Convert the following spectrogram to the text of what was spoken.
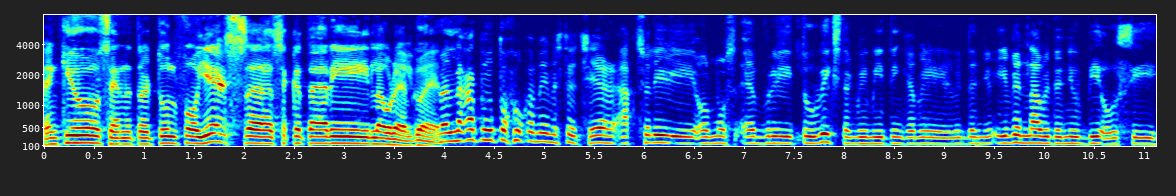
Thank you, Senator Tulfo. Yes, uh, Secretary Laurel, go ahead. Well, nakatutok ko kami, Mr. Chair. Actually, almost every two weeks, nagmi-meeting kami with the new, even now with the new BOC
